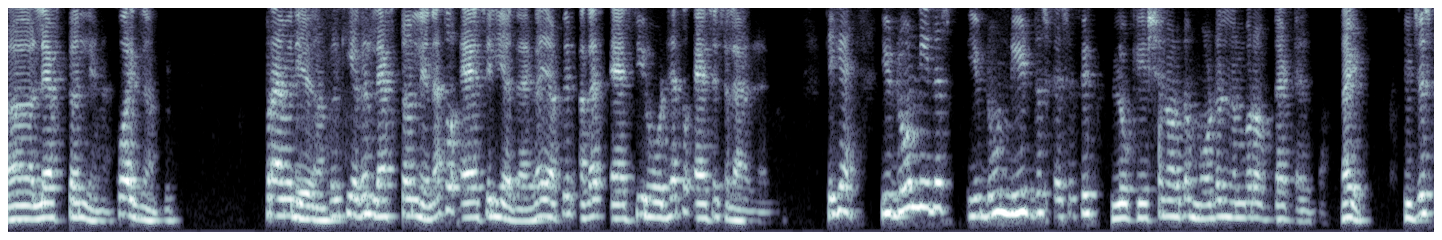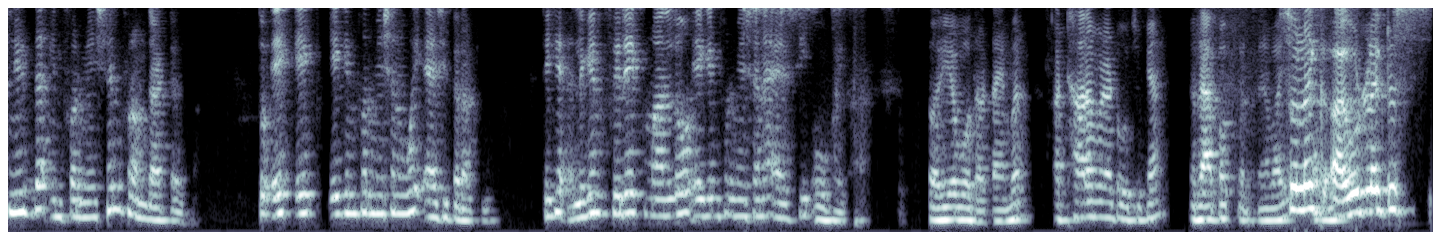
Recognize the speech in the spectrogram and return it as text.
लेफ़्ट टर्न लेना फॉर एग्जांपल प्राइमरी. एग्जांपल कि अगर लेफ़्ट टर्न लेना है तो ऐसे लिया जाएगा या फिर अगर ऐसी रोड है तो ऐसे चलाया जाएगा ठीक है? You don't need you don't need the specific location और the model number of that Tesla right you just need the information from that Tesla तो एक एक एक इंफॉर्मेशन वही ऐसी तरह की। ठीक है लेकिन फिर एक मान लो एक इंफॉर्मेशन है ऐसी ओ भाई सॉरी ये वो था टाइमर 18 मिनट हो चुके हैं रैप अप करते हैं भाई So, like, I would like to s-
